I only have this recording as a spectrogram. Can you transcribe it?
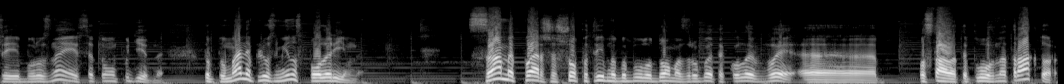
цієї борозни і все тому подібне. Тобто, в мене плюс-мінус поле рівне. Саме перше, що потрібно би було вдома зробити, коли ви е, поставите плуг на трактор,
